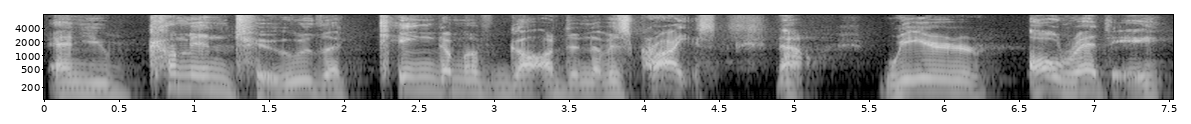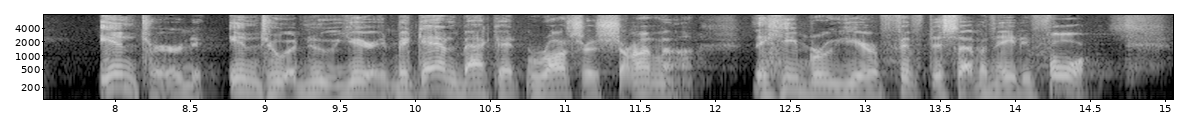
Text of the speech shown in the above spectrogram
and you come into the kingdom of God and of His Christ. Now, we're already entered into a new year. It began back at Rosh Hashanah, the Hebrew year 5784.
